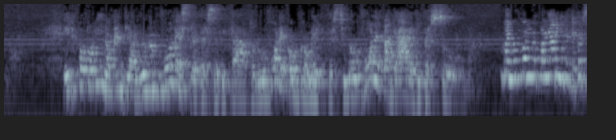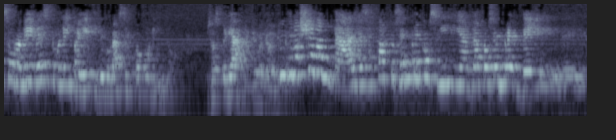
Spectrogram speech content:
E il popolino quindi non vuole essere perseguitato, non vuole compromettersi, non vuole pagare di persona, pagare di persona né i vescovi né i preti, figurarsi il popolino. Mi sono spiegato? Anche perché la vita- Quindi lasciamo andare, si è fatto sempre così, è andato sempre bene,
